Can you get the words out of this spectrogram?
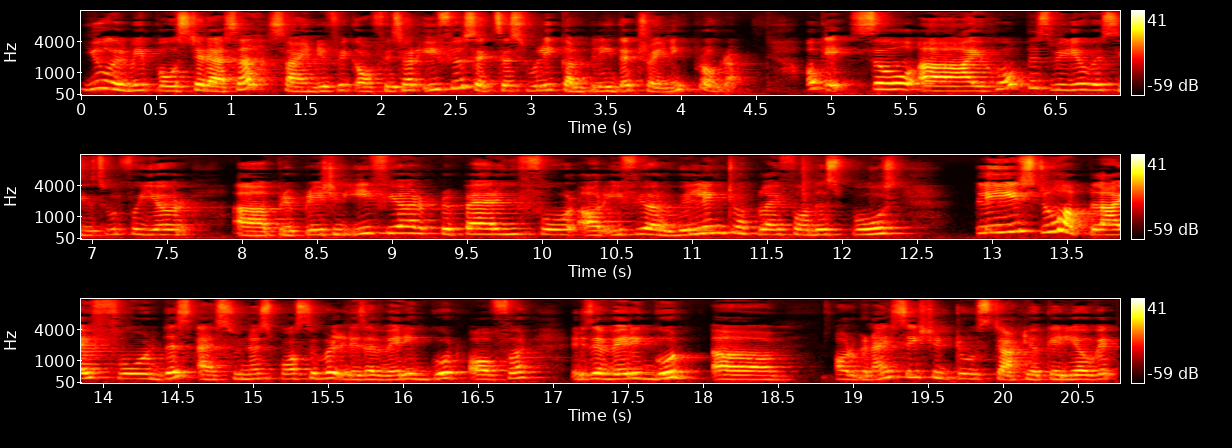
you will be posted as a scientific officer if you successfully complete the training program. Okay, so uh, I hope this video was useful for your uh, preparation. If you are preparing for or if you are willing to apply for this post, please do apply for this as soon as possible. It is a very good offer. It is a very good uh, organization to start your career with.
